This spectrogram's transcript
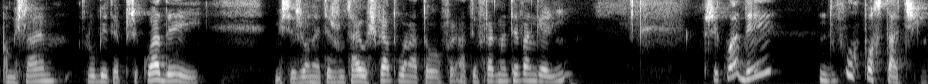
Pomyślałem, lubię te przykłady i myślę, że one też rzucają światło na, to, na ten fragment Ewangelii. Przykłady dwóch postaci.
